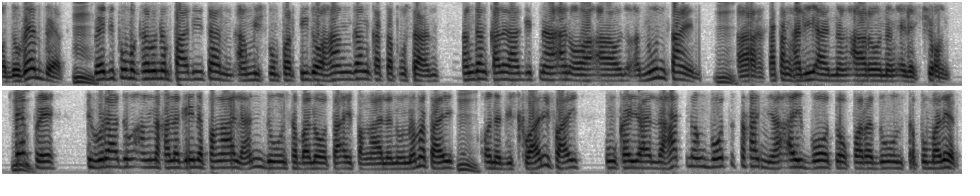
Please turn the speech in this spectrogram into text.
o November. Hmm. Pwede po magkaroon ng palitan ang mismong partido hanggang katapusan, hanggang kalagitnaan o ah, noon time, Hmm. ah, katanghalian ng araw ng eleksyon. Siyempre, siguradong ang nakalagay na pangalan doon sa balota ay pangalan ng namatay Hmm. o na-disqualify kung kaya lahat ng boto sa kanya ay boto para doon sa pumalit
